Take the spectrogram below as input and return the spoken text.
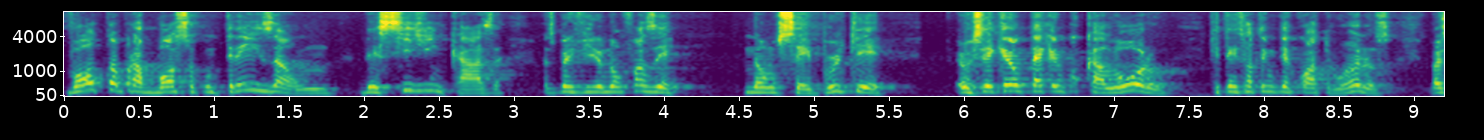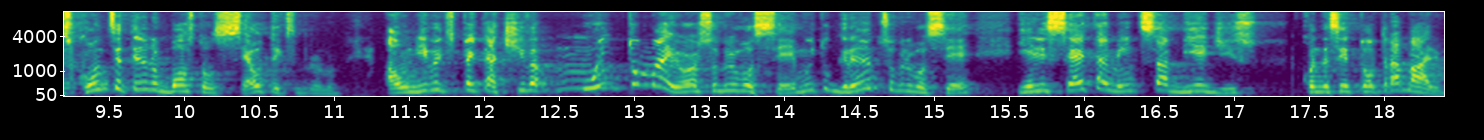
volta para Boston com 3 a 1 decide em casa, mas prefiro não fazer. Não sei por quê. Eu sei que é um técnico calouro, que tem só 34 anos, mas quando você treina no Boston Celtics, Bruno, há um nível de expectativa muito maior sobre você, muito grande sobre você, e ele certamente sabia disso quando aceitou o trabalho.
